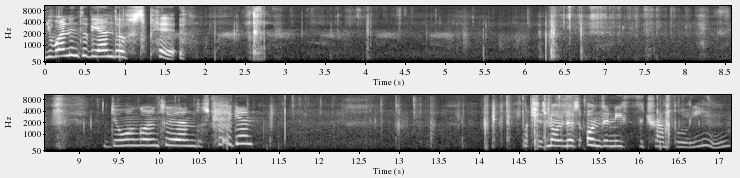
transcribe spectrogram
You went into the end of pit. Do you want to go into the end of pit again? Which is known as underneath the trampoline.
